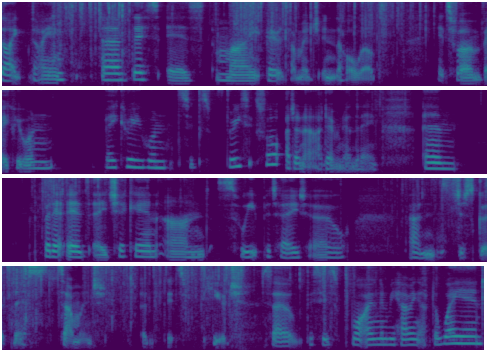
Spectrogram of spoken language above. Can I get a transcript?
like dying. Um, this is my favourite sandwich in the whole world. It's from Bakery One, Bakery One Six Three Six Four. I don't know. I don't even know the name. Um, but it is a chicken and sweet potato and just goodness sandwich. It's huge. So this is what I'm going to be having after weigh-in.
